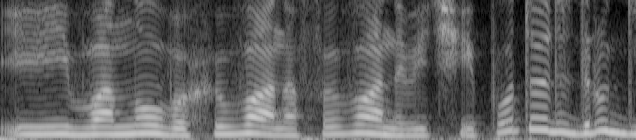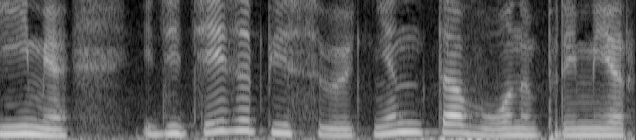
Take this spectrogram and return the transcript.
Ивановых, Иванов, Ивановичей путают с другими. И детей записывают не на того, например.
